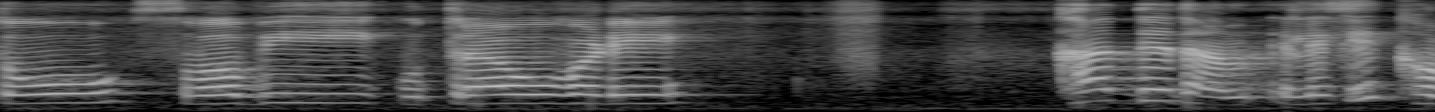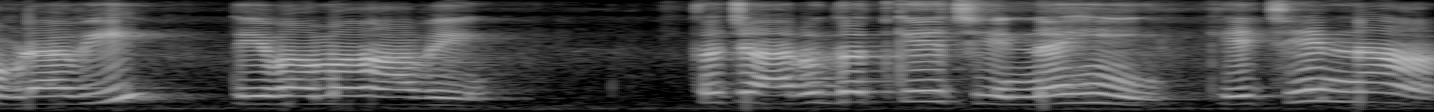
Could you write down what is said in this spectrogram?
તો સ્વભિહી કૂતરાઓ વડે ખાદ્યધામ એટલે કે ખવડાવી દેવામાં આવે. તો ચારુદત્ત કે છે, નહીં, કે છે, ના,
